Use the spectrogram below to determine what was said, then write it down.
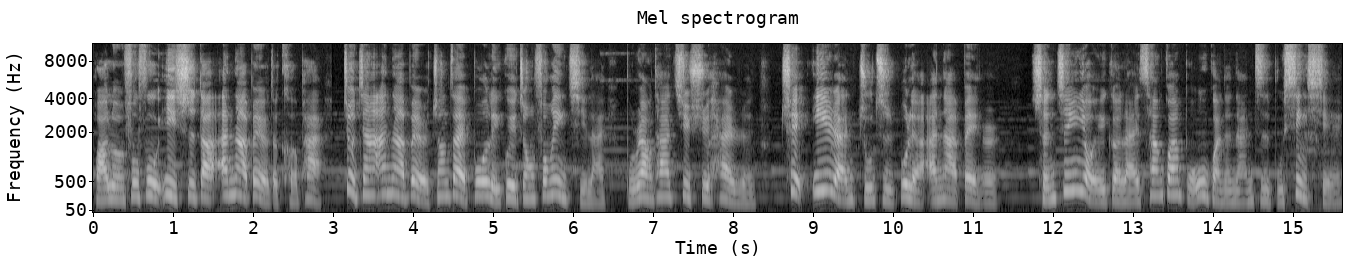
华伦夫妇意识到安娜贝尔的可怕，就将安娜贝尔装在玻璃柜中封印起来，不让她继续害人，却依然阻止不了安娜贝尔。曾经有一个来参观博物馆的男子不信邪，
